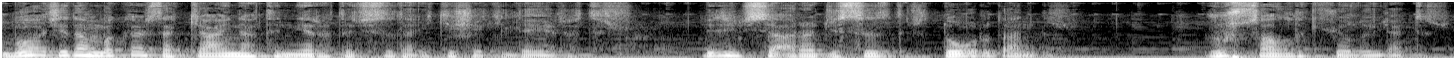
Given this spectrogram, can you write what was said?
Bu açıdan bakarsak kainatın yaratıcısı da iki şekilde yaratır. Birincisi aracısızdır, doğrudandır. Ruhsallık yoluyladır.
